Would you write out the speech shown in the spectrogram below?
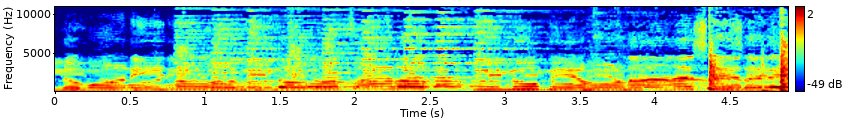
લીલવણી નો લીલો સારો લીલું મેહોણા શેર રે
